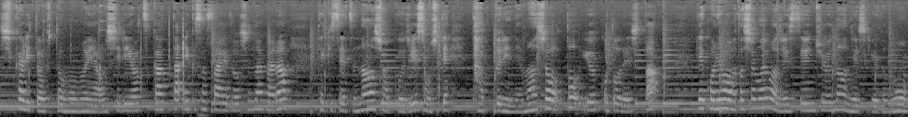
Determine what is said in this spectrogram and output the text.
しっかりと太ももやお尻を使ったエクササイズをしながら適切な食事そしてたっぷり寝ましょうということでした。でこれは私も今実践中なんですけれども、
